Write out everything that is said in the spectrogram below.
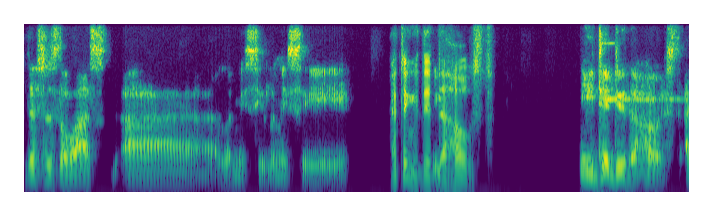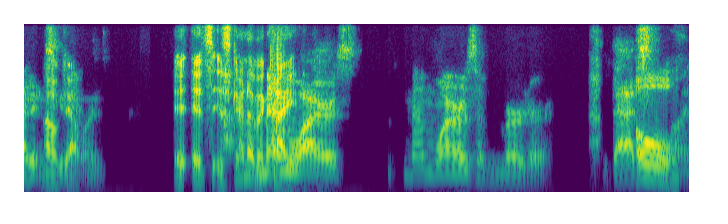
this is the last. Uh, let me see. Let me see. I think he did he, the host. He did do the host. I didn't okay. see that one. It, it's it's kind of a memoirs. Memoirs of Murder. That's oh,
